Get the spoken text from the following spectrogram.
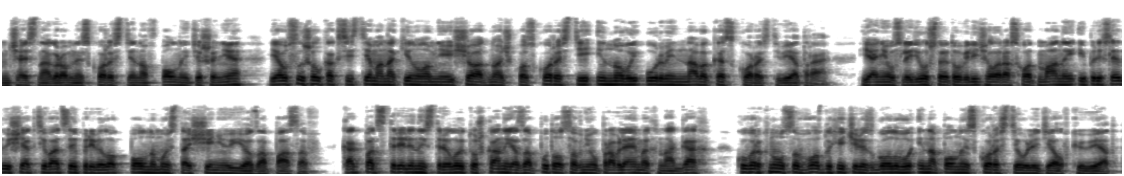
Мчась на огромной скорости, но в полной тишине, я услышал, как система накинула мне еще одно очко скорости и новый уровень навыка «Скорость ветра». Я не уследил, что это увеличило расход маны и при следующей активации привело к полному истощению ее запасов. Как подстреленный стрелой тушкан я запутался в неуправляемых ногах, кувыркнулся в воздухе через голову и на полной скорости улетел в кювет.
